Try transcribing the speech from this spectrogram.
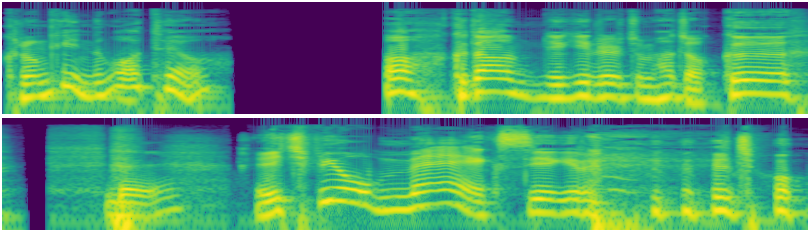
그런 게 있는 것 같아요. 어, 그 다음 얘기를 좀 하죠. 그, 네. HBO Max 얘기를 좀.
